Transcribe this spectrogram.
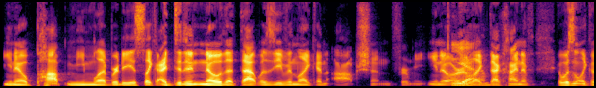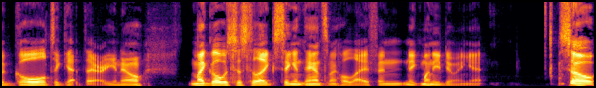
you know pop meme celebrities like I didn't know that that was even like an option for me you know or Yeah. like that kind of it wasn't like a goal to get there you know my goal was just to like sing and dance my whole life and make money doing it so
